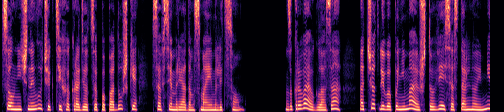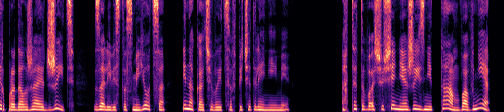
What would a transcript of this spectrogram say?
Солнечный лучик тихо крадется по подушке совсем рядом с моим лицом. Закрываю глаза, отчетливо понимаю, что весь остальной мир продолжает жить, заливисто смеется и накачивается впечатлениями. От этого ощущения жизни там, вовне,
